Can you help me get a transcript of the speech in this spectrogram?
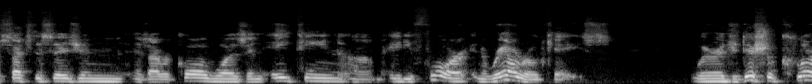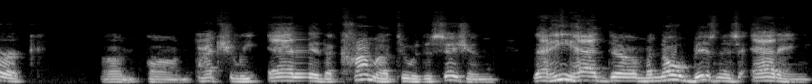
such decision, as I recall, was in 1884 in a railroad case where a judicial clerk um, um, actually added a comma to a decision that he had uh, no business adding.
